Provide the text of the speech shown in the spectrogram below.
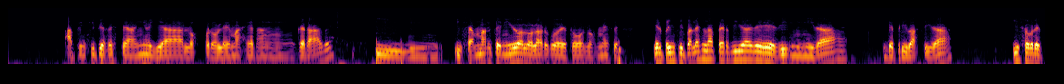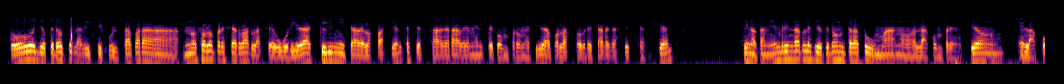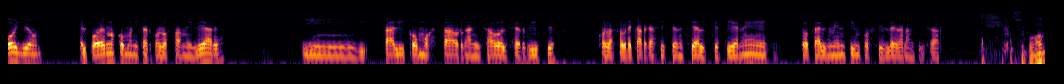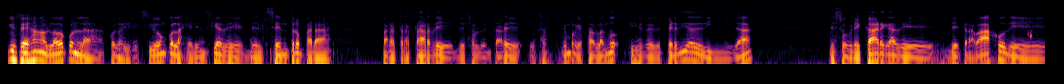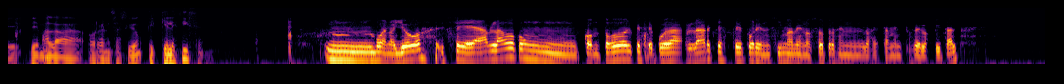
a principios de este año ya los problemas eran graves y, y se han mantenido a lo largo de todos los meses. Y el principal es la pérdida de dignidad, de privacidad y sobre todo yo creo que la dificultad para no solo preservar la seguridad clínica de los pacientes, que está gravemente comprometida por la sobrecarga asistencial, sino también brindarles, yo creo, un trato humano, la comprensión, el apoyo, el podernos comunicar con los familiares y tal y como está organizado el servicio, con la sobrecarga asistencial que tiene, es totalmente imposible garantizarlo. Supongo que ustedes han hablado con la, con la dirección, con la gerencia de, del centro para, para tratar de, solventar eh, esta situación, porque está hablando, fíjese, de pérdida de dignidad, de sobrecarga de, trabajo, de, de, mala organización. ¿Y qué les dicen? Mm, bueno, yo se ha hablado con, con todo el que se pueda hablar que esté por encima de nosotros en los estamentos del hospital.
